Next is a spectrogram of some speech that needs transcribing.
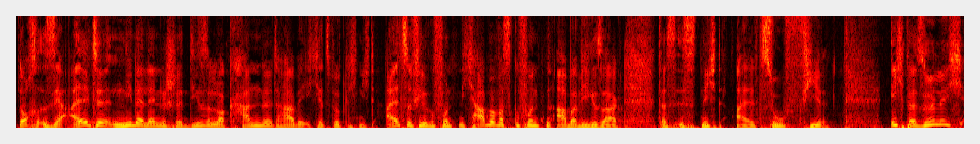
doch sehr alte niederländische Diesellok handelt, habe ich jetzt wirklich nicht allzu viel gefunden. Ich habe was gefunden, aber wie gesagt, das ist nicht allzu viel. Ich persönlich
